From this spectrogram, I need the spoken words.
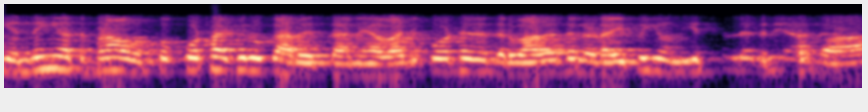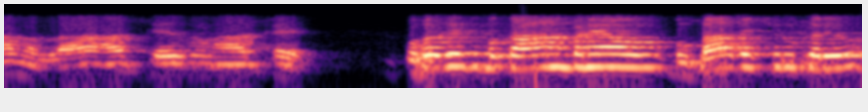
یہ نہیں بناؤ اس کو کوٹھا شروع کر دیتا نے آواز کوٹھے دے دروازے تے لڑائی پئی ہوندی ہے۔ سبحان اللہ ہے ہے وہ مکان بنیا وہ شروع کریو۔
